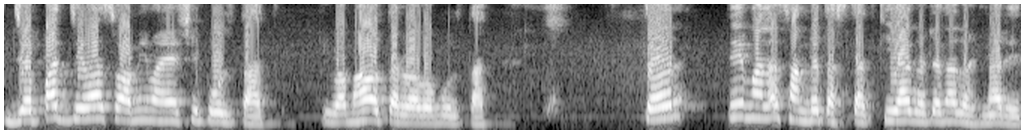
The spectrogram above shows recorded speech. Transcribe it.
जपात जेव्हा स्वामी मायाशी बोलतात किंवा महावतार बाबा बोलतात तर ते मला सांगत असतात की या घटना घडणार आहेत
